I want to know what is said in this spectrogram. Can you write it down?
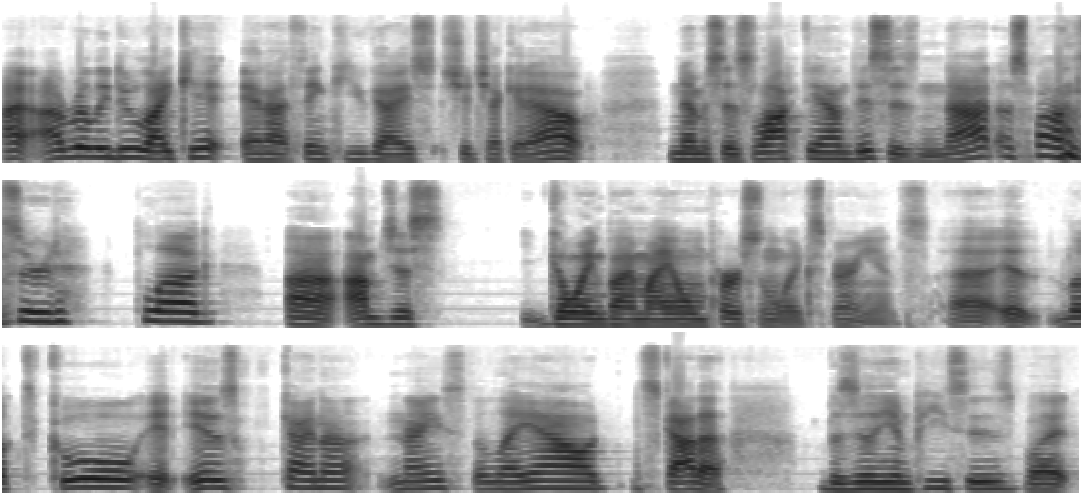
I, I really do like it, and I think you guys should check it out. Nemesis Lockdown. This is not a sponsored plug. Uh, I'm just going by my own personal experience. Uh, it looked cool. It is kind of nice, the layout. It's got a bazillion pieces, but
